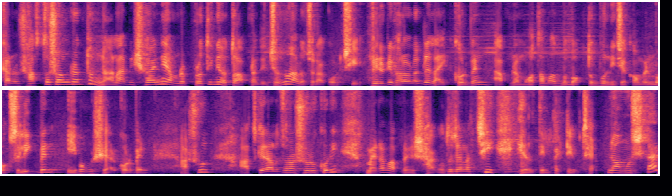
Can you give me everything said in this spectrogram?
কারণ স্বাস্থ্য সংক্রান্ত নানা বিষয় নিয়ে আমরা প্রতিনিয়ত আপনাদের জন্য আলোচনা করছি। ভিডিওটি ভালো লাগলে লাইক করবেন, আপনার মতামত বা বক্তব্য নিচে কমেন্ট বক্সে লিখবেন এবং শেয়ার করবেন। আসুন, আজকের আলোচনা শুরু করি। ম্যাডাম, আপনাকে স্বাগত জানাচ্ছি হেলথ ইম্প্যাক্ট ইউথে নমস্কার।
